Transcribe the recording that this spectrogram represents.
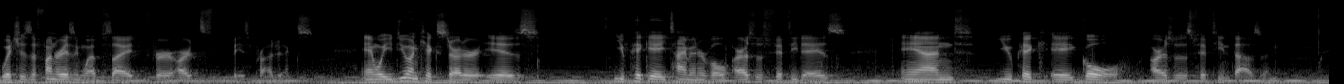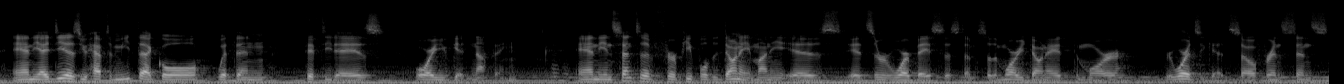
which is a fundraising website for arts-based projects. And what you do on Kickstarter is you pick a time interval. Ours was 50 days, and you pick a goal. Ours was 15,000. And the idea is you have to meet that goal within 50 days, or you get nothing. And the incentive for people to donate money is it's a reward-based system. So the more you donate, the more rewards you get. So for instance,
